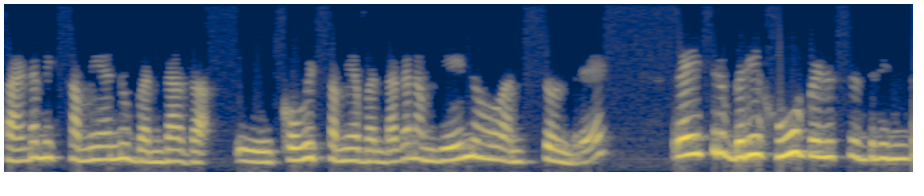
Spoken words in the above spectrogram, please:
ಪ್ಯಾಂಡಮಿಕ್ ಸಮಯನೂ ಬಂದಾಗ, ಈ ಕೋವಿಡ್ ಸಮಯ ಬಂದಾಗ ನಮ್ಗೇನು ಅನಿಸ್ತು ಅಂದ್ರೆ ರೈತರು ಬರೀ ಹೂ ಬೆಳೆಸೋದ್ರಿಂದ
